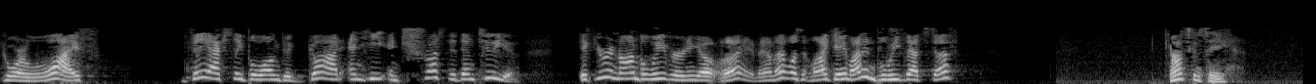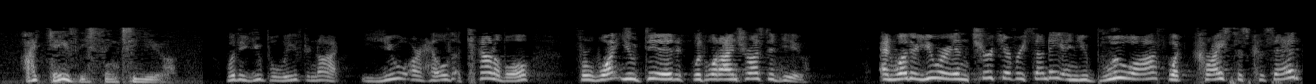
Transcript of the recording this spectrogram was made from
your life. They actually belong to God and He entrusted them to you. If you're a non believer and you go, hey, man, that wasn't my game, I didn't believe that stuff. God's going to say, I gave these things to you. Whether you believed or not, you are held accountable for what you did with what I entrusted you. And whether you were in church every Sunday and you blew off what Christ has said,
